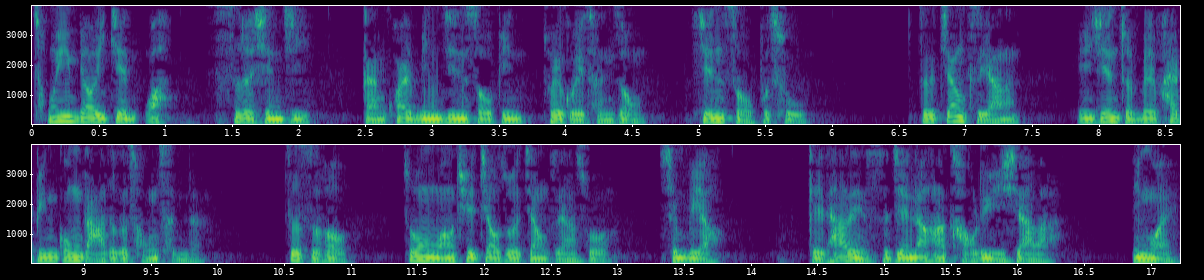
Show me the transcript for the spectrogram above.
崇应彪一见，哇！失了先机，赶快鸣金收兵，退回城中，坚守不出。这个姜子牙呢，原先准备派兵攻打这个崇城的，这时候周文王却叫住姜子牙说：“先不要，给他点时间，让他考虑一下吧。另外，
